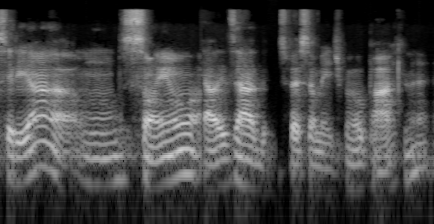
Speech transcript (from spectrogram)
Seria um sonho realizado, especialmente para o meu partner. Né?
